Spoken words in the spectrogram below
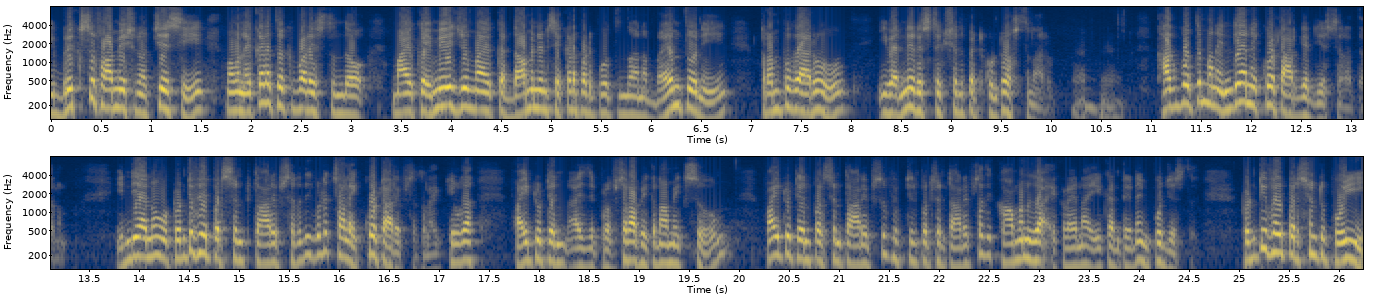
ఈ బ్రిక్స్ ఫార్మేషన్ వచ్చేసి మమ్మల్ని ఎక్కడ తొక్కిపడేస్తుందో మా యొక్క ఇమేజ్ మా యొక్క డామినెన్స్ ఎక్కడ పడిపోతుందో అన్న భయంతో ట్రంప్ గారు ఇవన్నీ రిస్ట్రిక్షన్స్ పెట్టుకుంటూ వస్తున్నారు. కాకపోతే మన ఇండియాని ఎక్కువ టార్గెట్ చేస్తారు అతను. ఇండియాను ట్వంటీ ఫైవ్ పర్సెంట్ టారిఫ్స్ అనేది కూడా చాలా ఎక్కువ టారిఫ్స్ అసలు. యాక్చువల్గా five to ten as professor of economics five to ten percent tariffs fifteen percent tariffs అది కామన్గా ఎక్కడైనా ఏ కంట్రీ అయినా ఇంపోజ్ చేస్తుంది. ట్వంటీ ఫైవ్ పర్సెంట్ పోయి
